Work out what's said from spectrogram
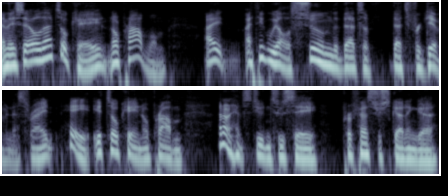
And they say, "Oh, that's okay, no problem." I, I think we all assume that that's a that's forgiveness, right? Hey, it's okay, no problem. I don't have students who say, "Professor Schuttinga,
